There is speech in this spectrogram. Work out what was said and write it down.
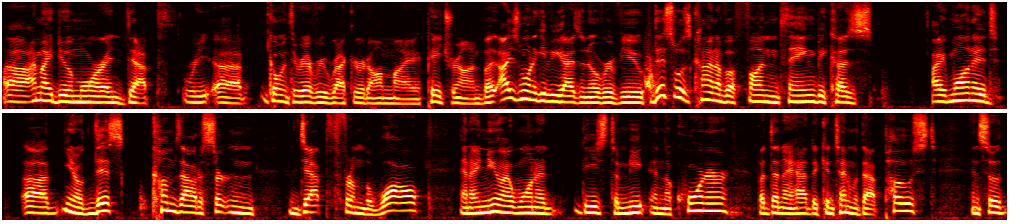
Uh, I might do a more in-depth uh, going through every record on my Patreon, but I just want to give you guys an overview. This was kind of a fun thing because I wanted, uh, you know, this comes out a certain depth from the wall and I knew I wanted these to meet in the corner, but then I had to contend with that post. And so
